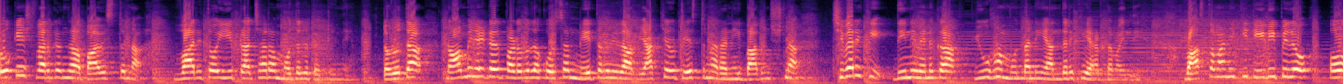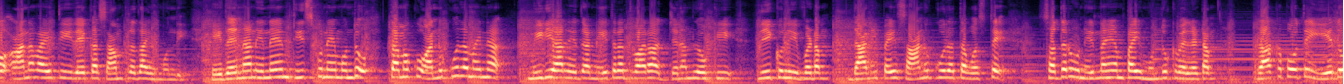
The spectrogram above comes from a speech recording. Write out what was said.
లోకేష్ వర్గంగా భావిస్తున్న వారితో ఈ ప్రచారం మొదలుపెట్టింది. తొలుత నామినేటర్ పడవల కోసం నేతలు ఇలా వ్యాఖ్యలు చేస్తున్నారని భావించిన చివరికి దీని వెనుక వ్యూహం ఉందని అందరికీ అర్థమైంది. వాస్తవానికి టీడీపీలో ఓ ఆనవాయితీ లేక సాంప్రదాయం ఉంది. ఏదైనా నిర్ణయం తీసుకునే ముందు తమకు అనుకూలమైన మీడియా లేదా నేతల ద్వారా జనంలోకి లీకులు ఇవ్వడం దానిపై సానుకూలత వస్తే సదరు నిర్ణయంపై ముందుకు వెళ్ళటం రాకపోతే ఏదో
